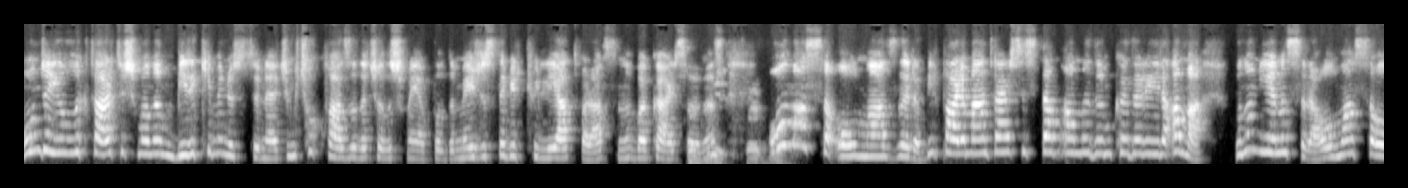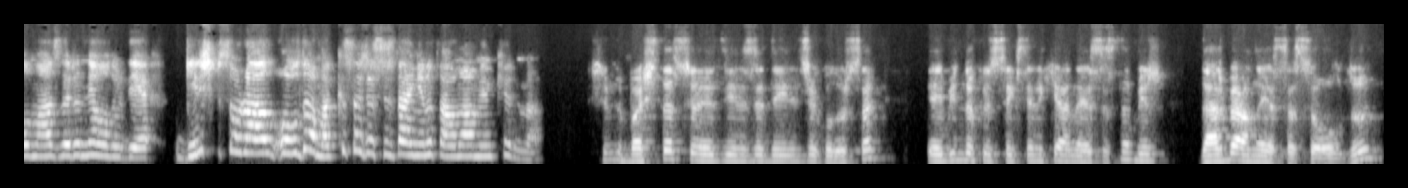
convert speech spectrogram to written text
onca yıllık tartışmanın birikimin üstüne çünkü çok fazla da çalışma yapıldı. Mecliste bir külliyat var aslında bakarsanız. Tabii, tabii. Olmazsa olmazları bir parlamenter sistem anladığım kadarıyla ama bunun yanı sıra olmazsa olmazları ne olur diye geniş bir soru oldu ama kısaca sizden yanıt almam mümkün mü? Şimdi başta söylediğinize değinecek olursak 1982 e, Anayasası'nın bir darbe anayasası oldu.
